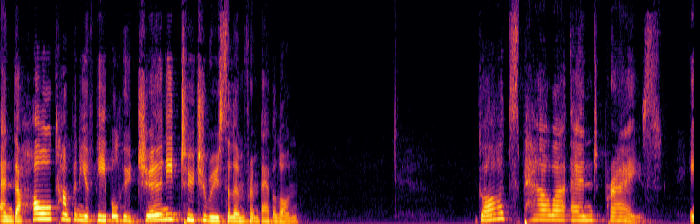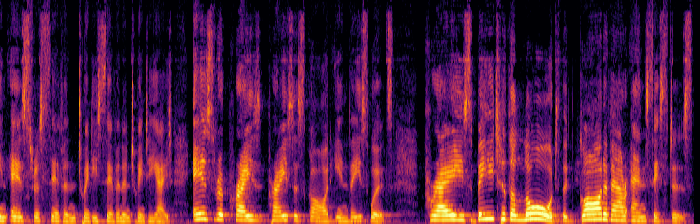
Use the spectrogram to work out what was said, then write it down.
and the whole company of people who journeyed to Jerusalem from Babylon. God's power and praise in Ezra 7 27 and 28. Ezra praise, praises God in these words Praise be to the Lord, the God of our ancestors,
